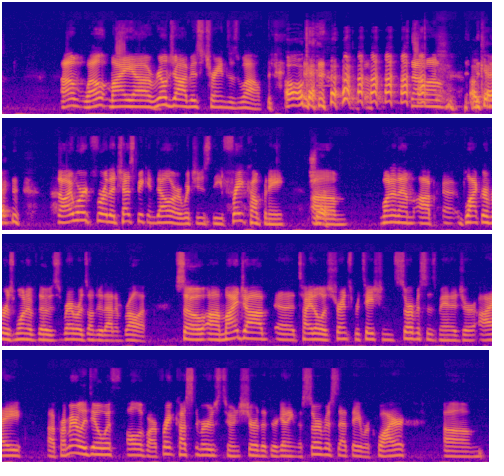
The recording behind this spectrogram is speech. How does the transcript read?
Um, well, my uh, real job is trains as well. Oh, okay. So, um, okay. so I work for the Chesapeake and Delaware, which is the freight company. Sure. Um, one of them, uh, uh, Black River, is one of those railroads under that umbrella. So uh, my job uh, title is Transportation Services Manager. I uh, primarily deal with all of our freight customers to ensure that they're getting the service that they require. Um,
